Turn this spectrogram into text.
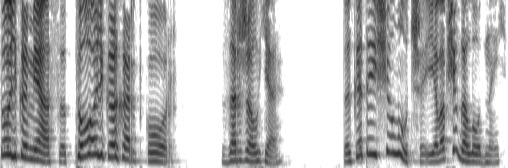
Только мясо, только хардкор!» Заржал я. «Так это еще лучше, я вообще голодный».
